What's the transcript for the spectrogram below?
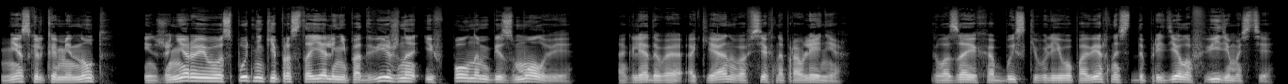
Несколько минут инженеры и его спутники простояли неподвижно и в полном безмолвии, оглядывая океан во всех направлениях. Глаза их обыскивали его поверхность до пределов видимости.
